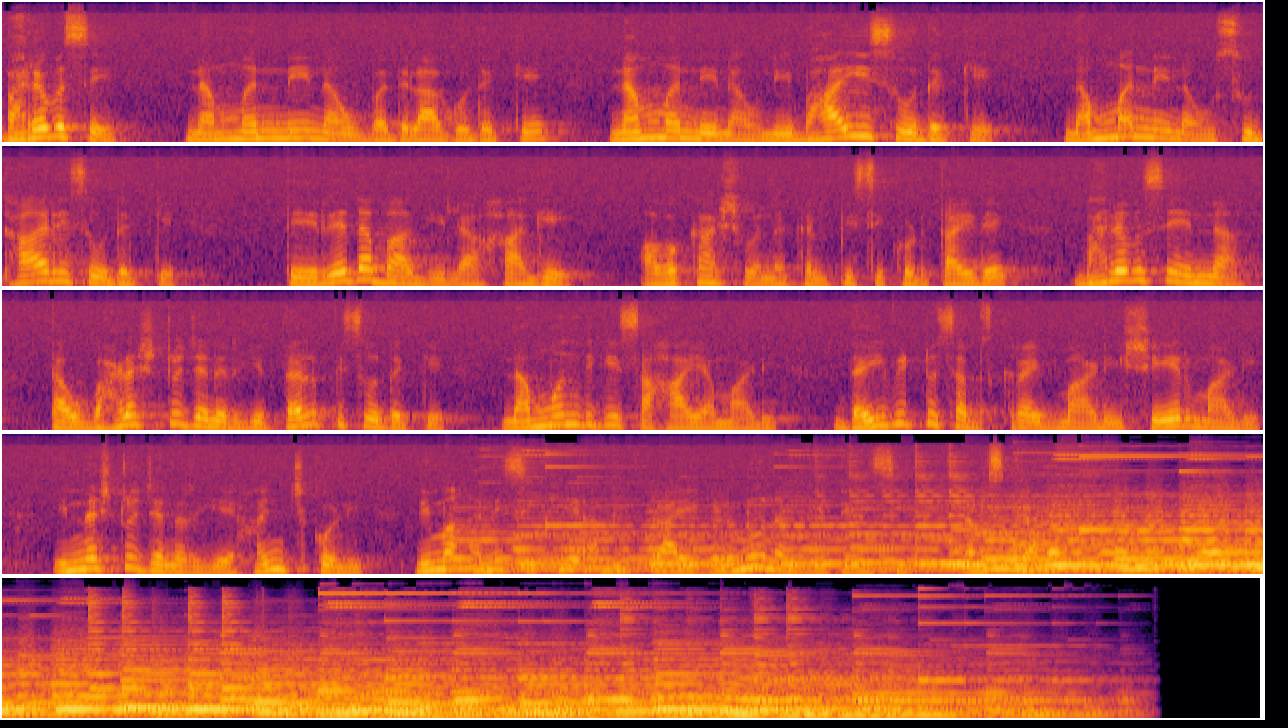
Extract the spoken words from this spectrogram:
ಭರವಸೆ ನಮ್ಮನ್ನೇ ನಾವು ಬದಲಾಗೋದಕ್ಕೆ, ನಮ್ಮನ್ನೇ ನಾವು ನಿಭಾಯಿಸೋದಕ್ಕೆ, ನಮ್ಮನ್ನೇ ನಾವು ಸುಧಾರಿಸೋದಕ್ಕೆ ತೆರೆದ ಬಾಗಿಲ ಹಾಗೆ ಅವಕಾಶವನ್ನು ಕಲ್ಪಿಸಿಕೊಡ್ತಾ ಇದೆ. ಭರವಸೆಯನ್ನು ತಾವು ಬಹಳಷ್ಟು ಜನರಿಗೆ ತಲುಪಿಸೋದಕ್ಕೆ ನಮ್ಮೊಂದಿಗೆ ಸಹಾಯ ಮಾಡಿ, ದಯವಿಟ್ಟು ಸಬ್ಸ್ಕ್ರೈಬ್ ಮಾಡಿ, ಶೇರ್ ಮಾಡಿ, ಇನ್ನಷ್ಟು ಜನರಿಗೆ ಹಂಚಿಕೊಳ್ಳಿ. ನಿಮ್ಮ ಅನಿಸಿಕೆ, ಅಭಿಪ್ರಾಯಗಳನ್ನು ನಮಗೆ ತಿಳಿಸಿ. ನಮಸ್ಕಾರ.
